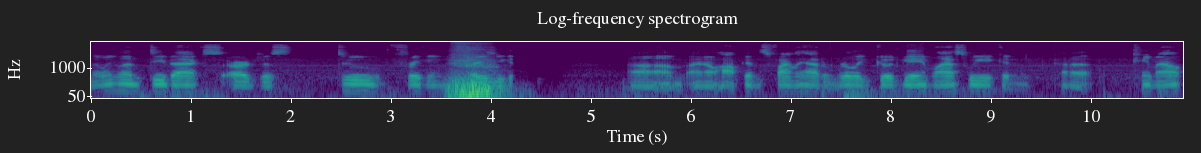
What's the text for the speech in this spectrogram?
New England D backs are just too freaking crazy. Um, I know Hopkins finally had a really good game last week and kind of came out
